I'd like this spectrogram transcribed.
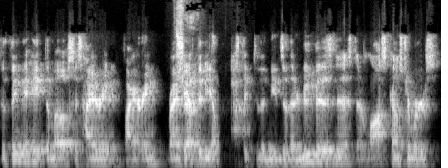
the thing they hate the most is hiring and firing, right? Sure. They have to be elastic to the needs of their new business, their lost customers.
